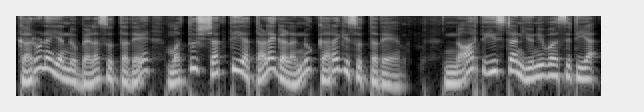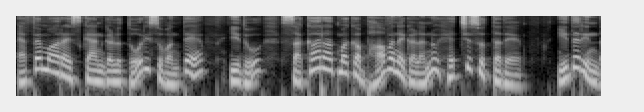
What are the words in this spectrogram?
ಕರುಣೆಯನ್ನು ಬೆಳೆಸುತ್ತದೆ ಮತ್ತು ಶಕ್ತಿಯ ತಳೆಗಳನ್ನು ಕರಗಿಸುತ್ತದೆ. ನಾರ್ತ್ ಈಸ್ಟರ್ನ್ ಯೂನಿವರ್ಸಿಟಿಯ ಎಫ್ಎಂಆರ್ಐ ಸ್ಕ್ಯಾನ್ಗಳು ತೋರಿಸುವಂತೆ ಇದು ಸಕಾರಾತ್ಮಕ ಭಾವನೆಗಳನ್ನು ಹೆಚ್ಚಿಸುತ್ತದೆ. ಇದರಿಂದ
